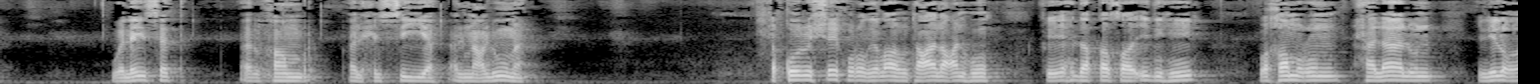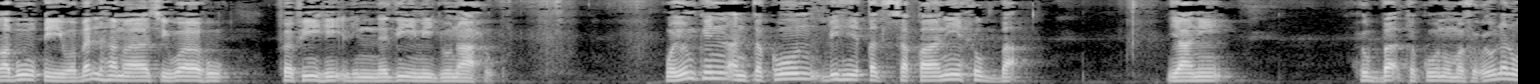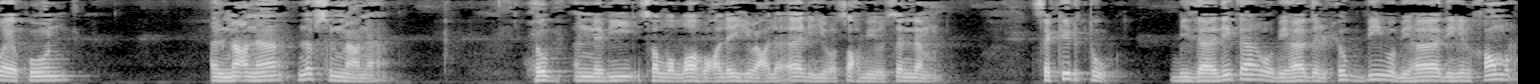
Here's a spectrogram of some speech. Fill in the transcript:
وليست الخمر الحسية المعلومة. يقول الشيخ رضي الله تعالى عنه في إحدى قصائده وخمر حلال للغبوق وبلهما سواه ففيه للنديم جناح. ويمكن أن تكون به قد سقاني حبا يعني حب تكون مفعولا ويكون المعنى نفس المعنى. حب النبي صلى الله عليه وعلى آله وصحبه وسلم. سكرت بذلك وبهذا الحب وبهذه الخمر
